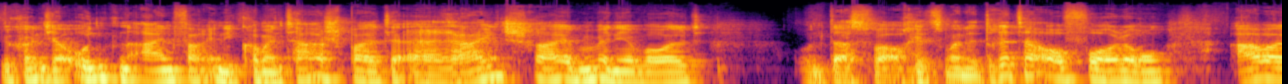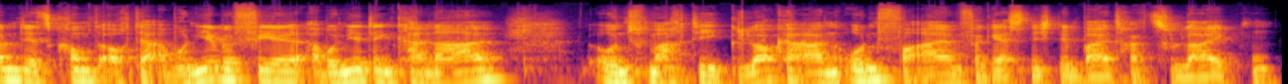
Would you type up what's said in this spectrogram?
Ihr könnt ja unten einfach in die Kommentarspalte reinschreiben, wenn ihr wollt. Und das war auch jetzt meine dritte Aufforderung. Aber jetzt kommt auch der Abonnierbefehl. Abonniert den Kanal und macht die Glocke an und vor allem vergesst nicht, den Beitrag zu liken.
